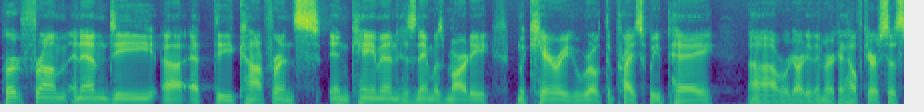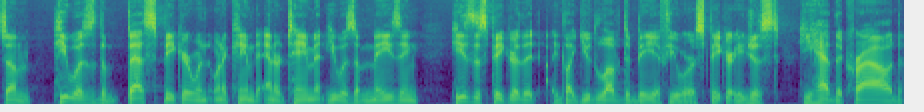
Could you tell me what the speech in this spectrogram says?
Heard from an MD uh, at the conference in Cayman. His name was Marty Makary, who wrote "The Price We Pay" uh, regarding the American healthcare system. He was the best speaker when when it came to entertainment. He was amazing. He's the speaker that like you'd love to be if you were a speaker. He just he had the crowd.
